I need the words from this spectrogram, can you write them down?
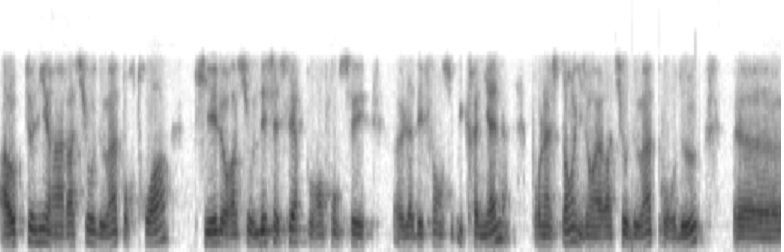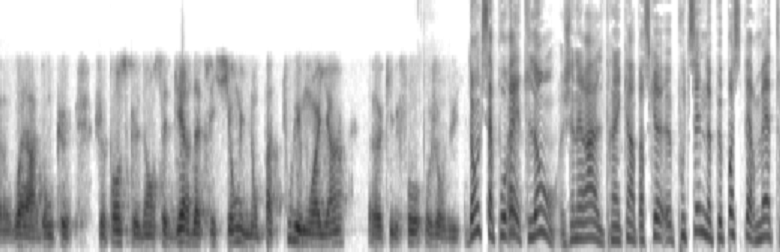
à obtenir un ratio de 1 pour 3, qui est le ratio nécessaire pour enfoncer euh, la défense ukrainienne. Pour l'instant, ils ont un ratio de 1 pour 2. Euh, voilà, donc euh, je pense que dans cette guerre d'attrition, ils n'ont pas tous les moyens qu'il faut aujourd'hui. Donc ça pourrait être long, général Trinquant, parce que Poutine ne peut pas se permettre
